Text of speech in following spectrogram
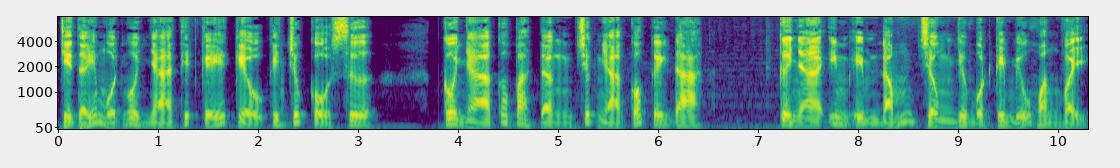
chỉ thấy một ngôi nhà thiết kế kiểu kiến trúc cổ xưa. Ngôi nhà có ba tầng, trước nhà có cây đa, Cửa nhà im ỉm đóng trông như một cái miếu hoang vậy.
